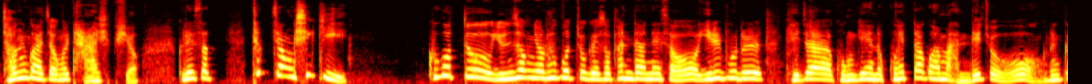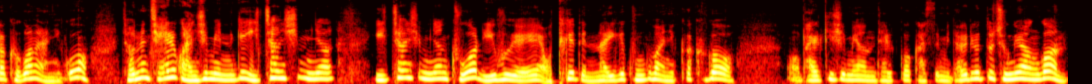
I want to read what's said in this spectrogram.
전 과정을 다 하십시오. 그래서 특정 시기 그것도 윤석열 후보 쪽에서 판단해서 일부를 계좌 공개해놓고 했다고 하면 안 되죠. 그러니까 그건 아니고 저는 제일 관심 있는 게 2010년 2010년 9월 이후에 어떻게 됐나 이게 궁금하니까 그거 어, 밝히시면 될 것 같습니다. 그리고 또 중요한 건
